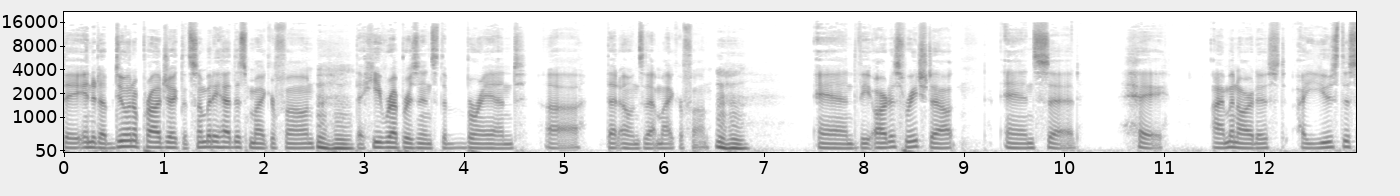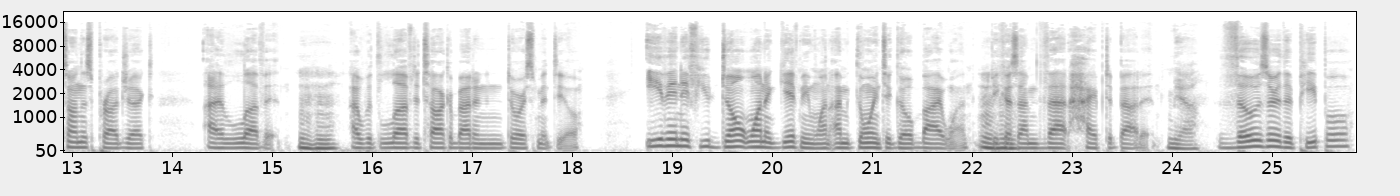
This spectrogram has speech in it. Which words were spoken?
They ended up doing a project that somebody had this microphone Mm-hmm. that he represents the brand uh, that owns that microphone. Mm-hmm. And the artist reached out and said, Hey, I'm an artist. I used this on this project. I love it. Mm-hmm. I would love to talk about an endorsement deal. Even if you don't want to give me one, I'm going to go buy one Mhm. because I'm that hyped about it. Yeah. Those are the people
